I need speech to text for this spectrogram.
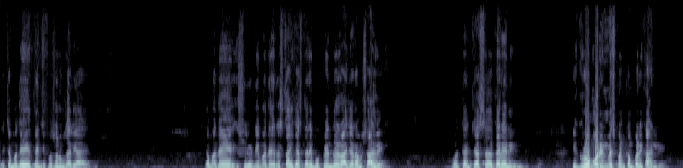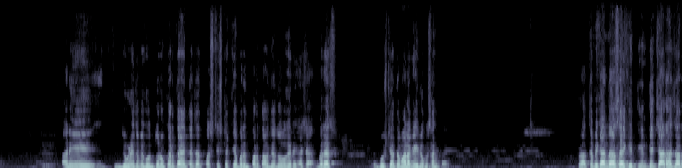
याच्यामध्ये त्यांची फसवणूक झाली आहे. त्यामध्ये शिर्डीमध्ये स्थायिक असणारे भूपेंद्र राजाराम साळवे व त्यांच्या सहकार्याने ही ग्रोमोर इन्व्हेस्टमेंट कंपनी काढली. आणि जेवढी तुम्ही गुंतवणूक करताय त्याच्यात पस्तीस टक्क्यापर्यंत परतावा देतो वगैरे अशा बऱ्याच गोष्टी आता मला काही लोक सांगतायत. प्राथमिक अंदाज असा आहे की तीन ते चार हजार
